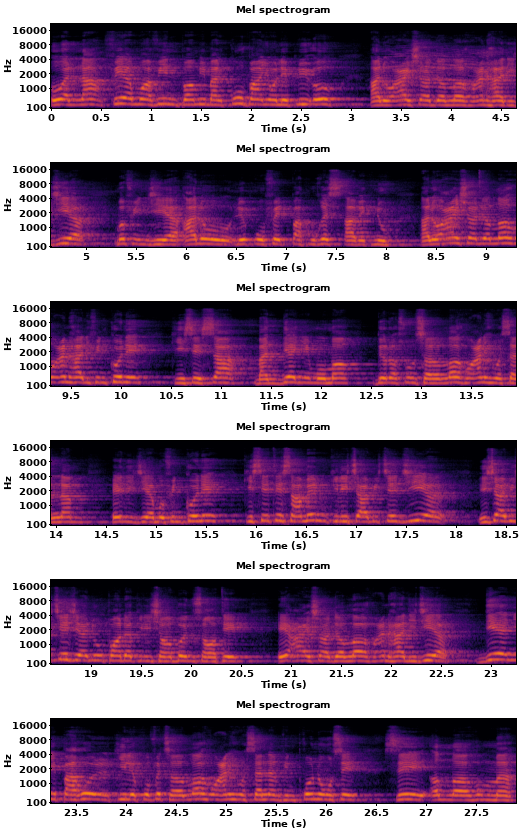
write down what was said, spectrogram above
Oh Allah, fais-moi vivre parmi mes compagnons les plus hauts. Alors Aïcha anha dit me fin dire, alors le prophète pas pour rester avec nous. Alors Aïcha radiallahu anha il fin connaît qui c'est ça, le dernier moment de Rasul sallallahu alayhi wa sallam. Et il dit, me fin connaît qui c'était ça même qu'il était habitué de dire, il était habitué de dire nous pendant qu'il était en bonne santé. Et Aïcha radiallahu anha dit dire, dernière parole que le prophète sallallahu alayhi wa sallam vient prononcer, c'est Allahumma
